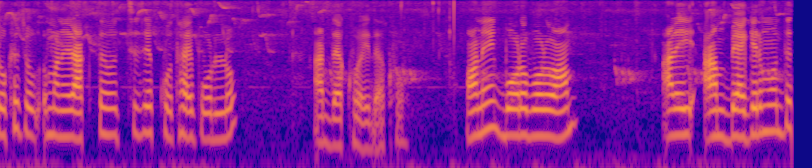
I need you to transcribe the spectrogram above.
চোখে চোখ মানে রাখতে হচ্ছে যে কোথায় পড়ল। আর দেখো, এই দেখো, অনেক বড় বড় আম। আর এই আম, ব্যাগের মধ্যে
